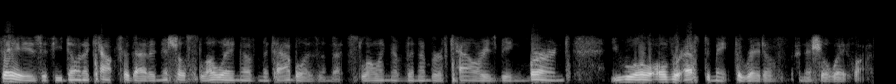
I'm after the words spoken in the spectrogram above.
phase, if you don't account for that initial slowing of metabolism, that slowing of the number of calories being burned, you will overestimate the rate of initial weight loss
